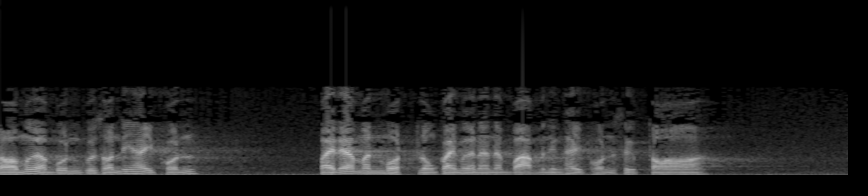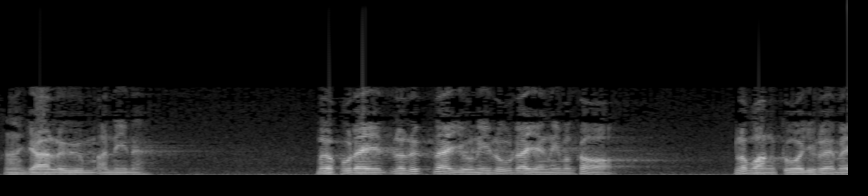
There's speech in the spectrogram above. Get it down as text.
ต่อเมื่อบุญกุศลที่ให้ผล ไปแล้วมันหมดลงไปเมื่อนั้นนะบาปมันยังให้ผลสืบต่ออย่าลืมอันนี้นะ เมื่อผู้ใดระลึกได้อยู่นี้รู้ได้อย่างนี้มันก็ระวังตัวอยู่เรื่อยไม่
